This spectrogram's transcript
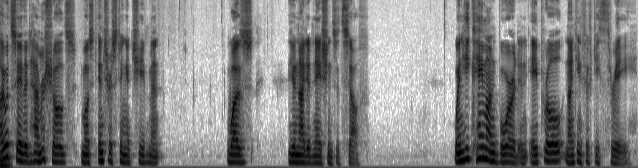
I would say that Hammarskjöld's most interesting achievement was the United Nations itself. When he came on board in April 1953,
